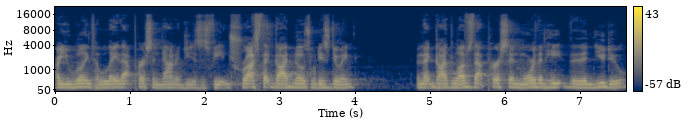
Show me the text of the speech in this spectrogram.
Are you willing to lay that person down at Jesus' feet and trust that God knows what he's doing and that God loves that person more than, he, than you do?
